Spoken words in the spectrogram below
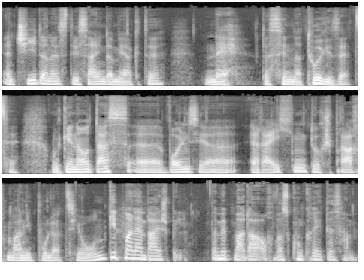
entschiedenes Design der Märkte? Nee, das sind Naturgesetze. Und genau das äh, wollen sie ja erreichen durch Sprachmanipulation. Gib mal ein Beispiel, damit wir da auch was Konkretes haben.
